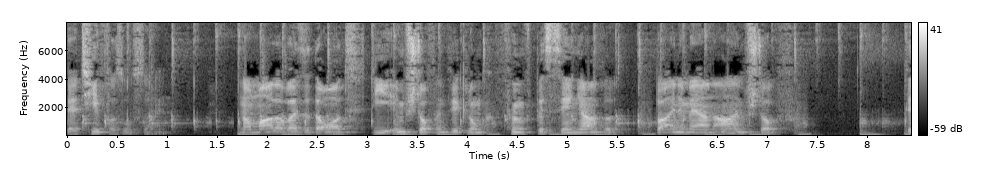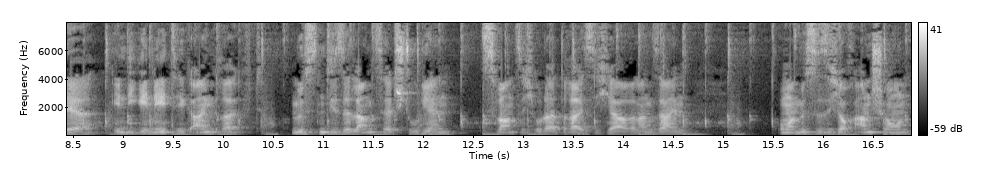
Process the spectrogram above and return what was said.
der Tierversuch sein. Normalerweise dauert die Impfstoffentwicklung fünf bis zehn Jahre. Bei einem RNA-Impfstoff der in die Genetik eingreift, müssten diese Langzeitstudien 20 oder 30 Jahre lang sein. Und man müsste sich auch anschauen,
